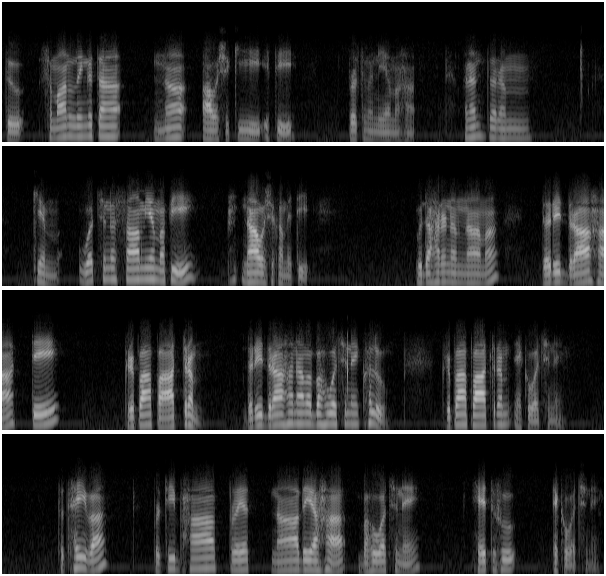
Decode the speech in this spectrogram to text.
तु समानलिङ्गता न आवश्यकी इति प्रथमनियमः। अनन्तरं, किं, वचनसाम्यमपि नावश्यकमिति। उदाहरणं नाम दरिद्राः ते कृपापात्रं। दरिद्राः नाम बहुवचने खलु, कृपापात्रम् एकवचने। तथैव प्रतिभाप्रयत्नादयः बहुवचने, हेतुः एकवचने।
